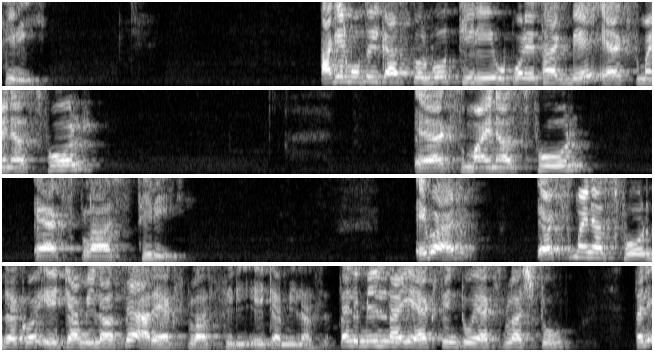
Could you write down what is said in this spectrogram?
three আগের মতোই কাজ করব। থ্রি উপরে থাকবে x minus four x minus four x plus three এবার এক্স মাইনাস ফোর দেখো, এইটা মিল আছে আর এক্স প্লাস থ্রি এইটা মিল আছে। তাহলে মিল নাই x into x plus two তাহলে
